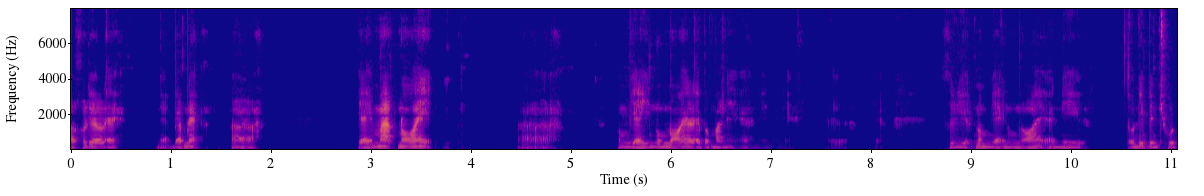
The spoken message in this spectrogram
อเขาเรียกอะไรเนี่ยแบบเนี้ยใหญ่มากน้อยอนมใหญ่นมน้อยอะไรประมาณนี้เนี่ยเนี่ยคือเรียกนมใหญ่นมน้อย อันนี้ตัวนี้เป็นชุด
